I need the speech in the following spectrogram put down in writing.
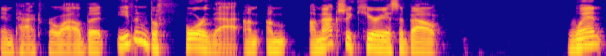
impact for a while, but even before that, I'm I'm I'm actually curious about when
